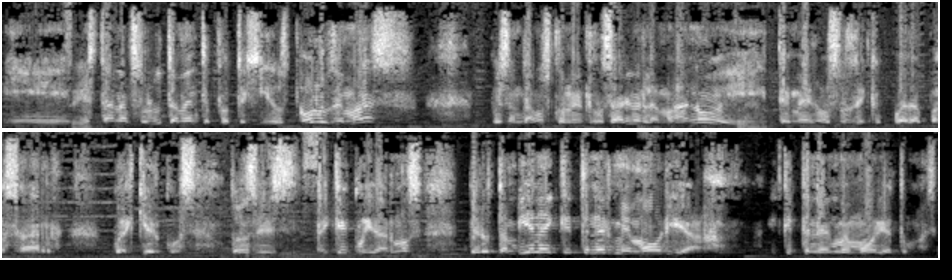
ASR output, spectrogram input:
y están absolutamente protegidos. Todos los demás, pues andamos con el rosario en la mano y temerosos de que pueda pasar cualquier cosa. Entonces hay que cuidarnos, pero también hay que tener memoria, hay que tener memoria, Tomás,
